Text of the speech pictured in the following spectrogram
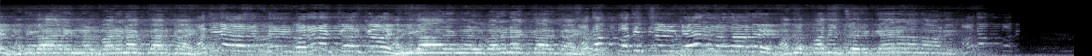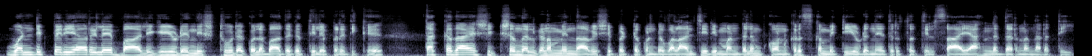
ഭരണക്കാർക്കായി അധികാരങ്ങൾ ഭരണക്കാർക്കായി. അധികാരങ്ങൾ ഭരണക്കാർക്കായി. അധികാരങ്ങൾ ഭരണക്കാർക്കായി. അതപ്പതിച്ചൊരു കേരള നാട്. അത് പതിച്ചൊരു കേരള നാട്. വണ്ടിപ്പെരിയാറിലെ ബാലികയുടെ നിഷ്ഠൂര കൊലപാതകത്തിലെ പ്രതിക്ക് തക്കതായ ശിക്ഷ നൽകണം എന്നാവശ്യപ്പെട്ടുകൊണ്ട് വളാഞ്ചേരി മണ്ഡലം കോൺഗ്രസ് കമ്മിറ്റിയുടെ നേതൃത്വത്തിൽ സായാഹ്ന ധർണ നടത്തി.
